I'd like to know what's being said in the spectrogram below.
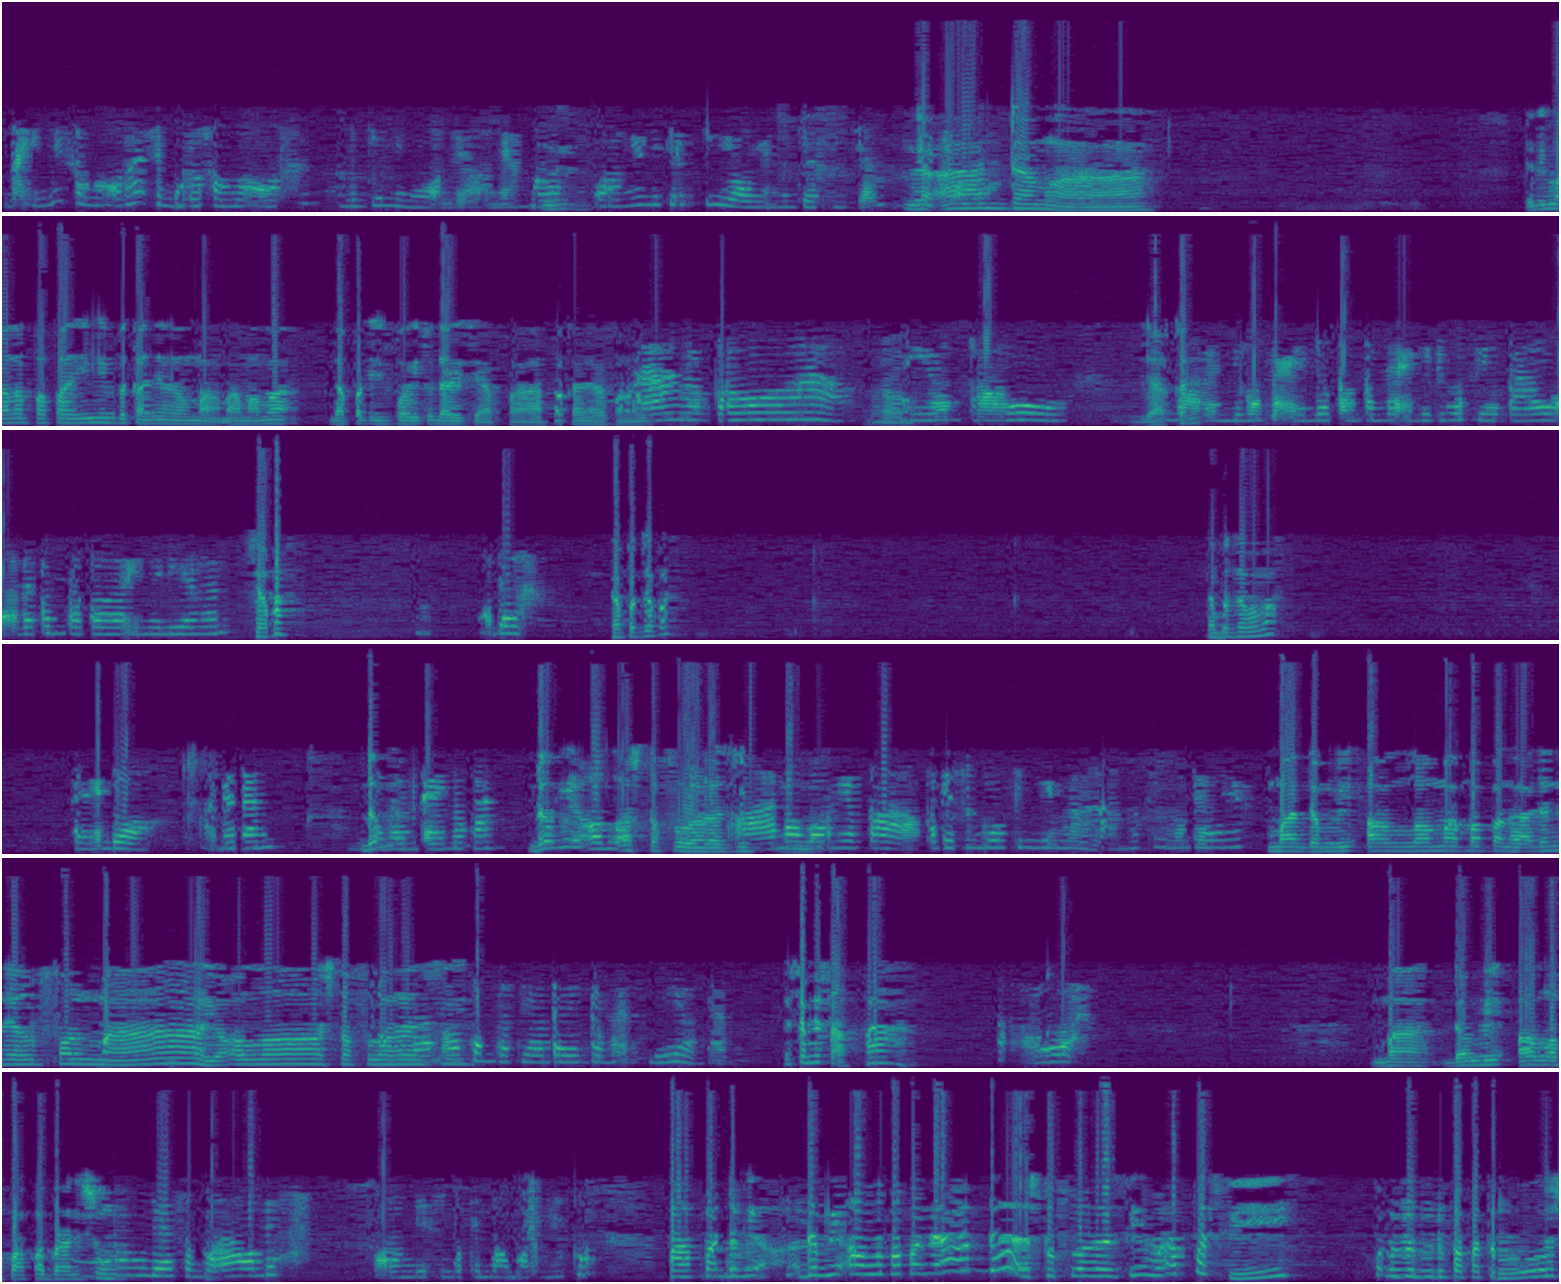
nah ini sama orang yang baru sama orang begini modelnya malah Hmm. orangnya mikir Vio yang ngejar-ngejar Nggak ada, Ma. Jadi malam Papa ini bertanya sama Mama, Mama dapat info itu dari siapa? Apakah telepon nah nggak perlu lah Oh. Vio tahu Ya kan? Kemarin juga Kak Edo, tentang Kak Edo juga Vio tahu. Ada kan kata ini dia kan? Siapa? Ada Dapat siapa? Dapat siapa, Ma? Kak Edo. Ada kan? Kak Edo kan? demi Allah, astagfirullahaladzim. Ah, nomornya Pak. Apa dia sebutin gimana sih modelnya? Ma, demi Allah, Ma, Papa nggak ada nelpon, Ma. Ya Allah, astagfirullahaladzim. nelfon tapi ada SMS dia kan? SMS apa? Allah, Ma, demi Allah, Papa berani sumpah. orang dia sebut ah, udah. Orang disebutin nomornya kok. Papa, demi demi Allah, Papa nggak ada. Astagfirullahaladzim, apa sih? Kok duduk-duduk Papa terus?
